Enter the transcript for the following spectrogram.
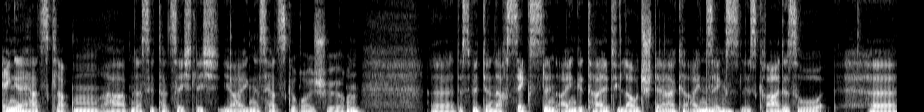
enge Herzklappen haben, dass sie tatsächlich ihr eigenes Herzgeräusch hören. Äh, das wird ja nach Sechsteln eingeteilt, die Lautstärke. Ein mhm. Sechstel ist gerade so äh,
